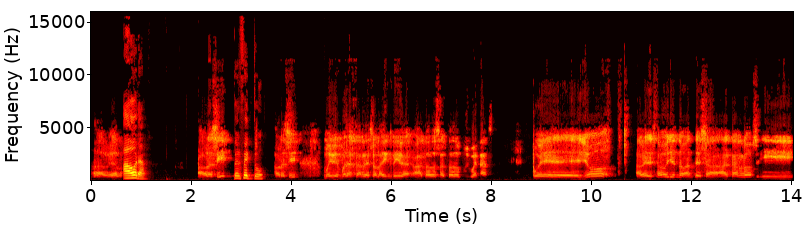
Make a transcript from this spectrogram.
A ver. Ahora. Ahora sí. Perfecto. Ahora sí. Muy bien, buenas tardes. Hola Ingrid, a todos, a todos, muy buenas. Pues yo, a ver, estaba oyendo antes a, Carlos y,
